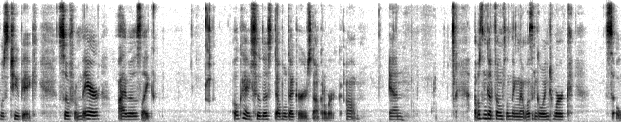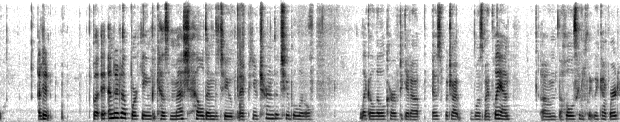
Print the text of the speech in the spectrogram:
was too big. So, from there, I was like, okay, so this double decker is not gonna work. Um, and I wasn't gonna film something that wasn't going to work, so I didn't. But it ended up working because the mesh held in the tube, and if you turn the tube a little, like a little curve to get up, is which I was my plan, um, the hole is completely covered.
